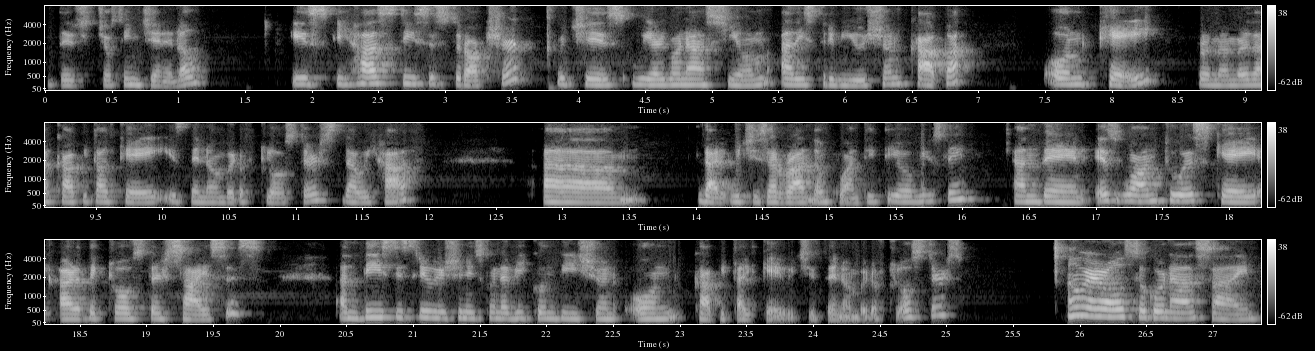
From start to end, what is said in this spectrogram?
this just in general, is it has this structure, which is we are going to assume a distribution kappa on K. Remember that capital K is the number of clusters that we have. um, that which is a random quantity, obviously. And then S1 to Sk are the cluster sizes. And this distribution is going to be conditioned on capital K, which is the number of clusters. And we're also going to assign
